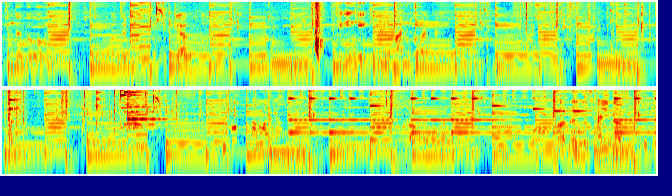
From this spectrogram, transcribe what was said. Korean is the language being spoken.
같은데도 어떻게 보면 좀 느끼하거든. 튀긴 게 기름이 많은 것 같아서 생각보다 많이 안 나는데 몰라 그랬다 다음에 그 사이나 그거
